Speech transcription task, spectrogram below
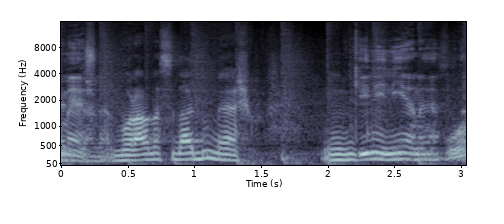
América. México? né? Morava na cidade do México. Pequenininha, né? Pô,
